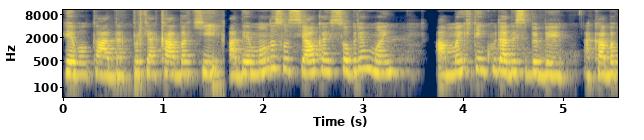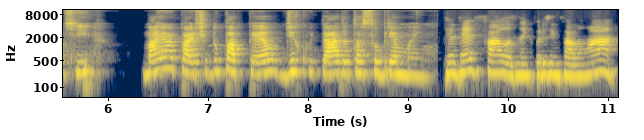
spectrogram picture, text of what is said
revoltada, porque acaba que a demanda social cai sobre a mãe. A mãe que tem que cuidar desse bebê. Acaba que maior parte do papel de cuidado está sobre a mãe. Tem até falas, né, que, por exemplo, falam, ah,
